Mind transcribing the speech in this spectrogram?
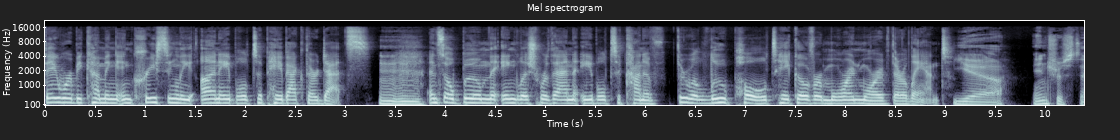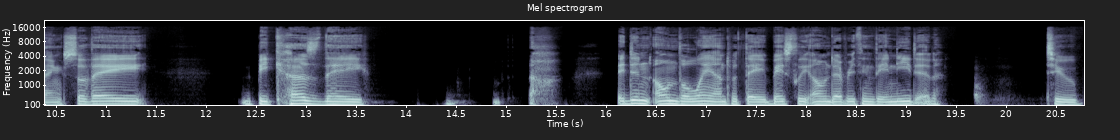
they were becoming increasingly unable to pay back their debts. hmm And so, boom, the English were then able to kind of, through a loophole, take over more and more of their land. Yeah. Interesting. So they because they they didn't own the land, but they basically owned everything they needed to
